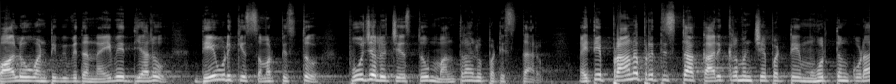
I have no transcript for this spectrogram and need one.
పాలు వంటి వివిధ నైవేద్యాలు దేవుడికి సమర్పిస్తూ పూజలు చేస్తూ మంత్రాలు పఠిస్తారు. అయితే ప్రాణప్రతిష్ఠ కార్యక్రమం చేపట్టే ముహూర్తం కూడా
